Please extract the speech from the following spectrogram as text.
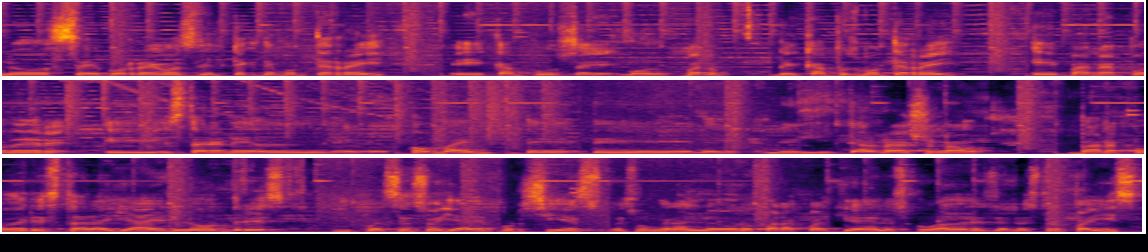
los eh, Borregos del Tec de Monterrey, eh, campus, bueno, del campus Monterrey, van a poder estar en el, Combine, de, el, International, van a poder estar allá en Londres y pues eso ya de por sí es, es un gran logro para cualquiera de los jugadores de nuestro país.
